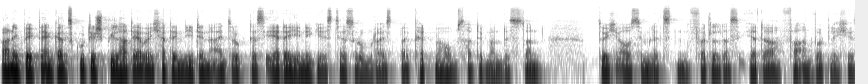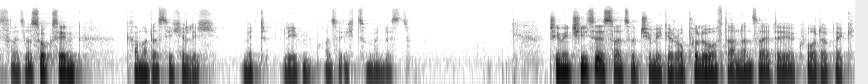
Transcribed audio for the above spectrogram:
Running Back, der ein ganz gutes Spiel hatte, aber ich hatte nie den Eindruck, dass er derjenige ist, der es rumreißt. Bei Pat Mahomes hatte man das dann durchaus im letzten Viertel, dass er da verantwortlich ist. Also so gesehen kann man das sicherlich mitleben, also ich zumindest. Jimmy Jesus, also Jimmy Garoppolo auf der anderen Seite, Quarterback,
